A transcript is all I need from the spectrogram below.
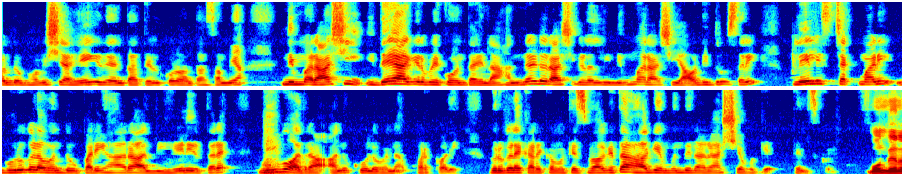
ಒಂದು ಭವಿಷ್ಯ ಹೇಗಿದೆ ಅಂತ ತಿಳ್ಕೊಳ್ಳುವಂತ ಸಮಯ. ನಿಮ್ಮ ರಾಶಿ ಇದೇ ಆಗಿರ್ಬೇಕು ಅಂತ ಇಲ್ಲ. ಹನ್ನೆರಡು ರಾಶಿಗಳಲ್ಲಿ ನಿಮ್ಮ ರಾಶಿ ಯಾವ್ದಿದ್ರು ಸರಿ, ಪ್ಲೇಲಿಸ್ಟ್ ಚೆಕ್ ಮಾಡಿ ಗುರುಗಳ ಒಂದು ಪರಿಹಾರ ಅಲ್ಲಿ ಹೇಳಿರ್ತಾರೆ. ನೀವು ಅದರ ಅನುಕೂಲವನ್ನ ಪಡ್ಕೊಳ್ಳಿ. ಗುರುಗಳ ಕಾರ್ಯಕ್ರಮಕ್ಕೆ ಸ್ವಾಗತ. ಹಾಗೆ ಮುಂದಿನ ರಾಶಿಯ ಬಗ್ಗೆ ತಿಳಿಸ್ಕೊಳ್ಳಿ ಮುಂದಿನ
